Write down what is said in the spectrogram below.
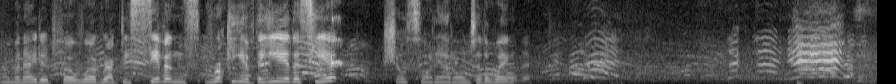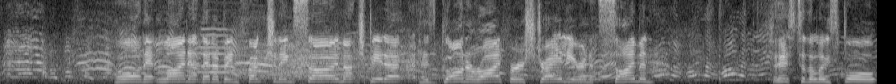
nominated for World Rugby Sevens Rookie of the Year this year. She'll slot out onto the wing. Oh, that lineup that had been functioning so much better has gone awry for Australia, and it's Simon first to the loose ball.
